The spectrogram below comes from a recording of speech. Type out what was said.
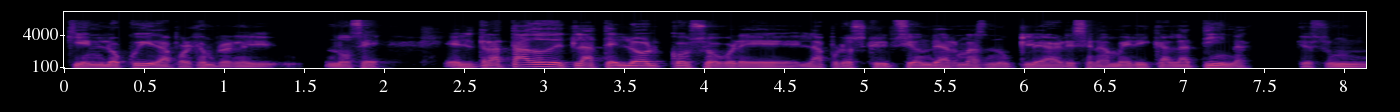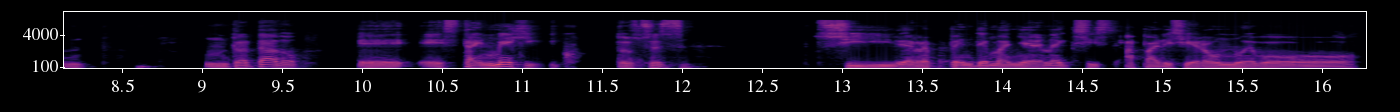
quien lo cuida. Por ejemplo, en el, no sé, el Tratado de Tlatelolco sobre la proscripción de armas nucleares en América Latina, que es un, un tratado, eh, está en México. Entonces, si de repente mañana apareciera un nuevo,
